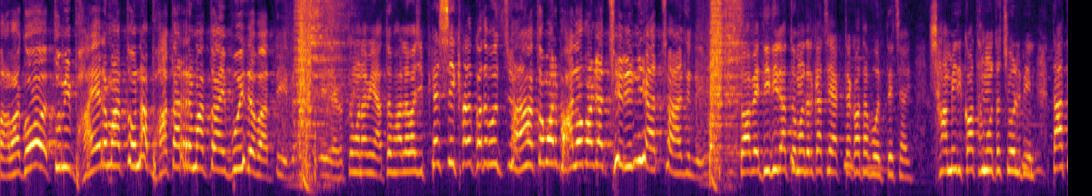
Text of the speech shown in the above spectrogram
বাবা গো তুমি ভাইয়ের মাতো না ভাতারের মাতো? আমি বুঝতে পারছি। না এই দেখো তোমার আমি এত ভালোবাসি ফের সেই খারাপ কথা বলছো? হ্যাঁ তোমার ভালোবাসা ছিড়িনি আচ্ছা আজনি তবে দিদিরা তোমাদের কাছে একটা কথা বলতে চাই স্বামীর কথা মতো চলবেন তাতে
